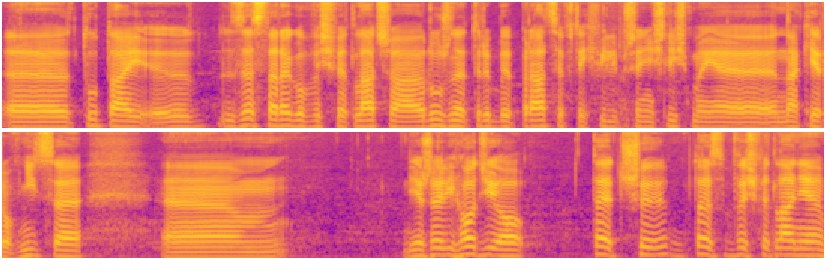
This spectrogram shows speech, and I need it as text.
e, tutaj e, ze starego wyświetlacza różne tryby pracy, w tej chwili przenieśliśmy je na kierownicę. Em, Jeżeli chodzi o te trzy, to jest wyświetlanie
